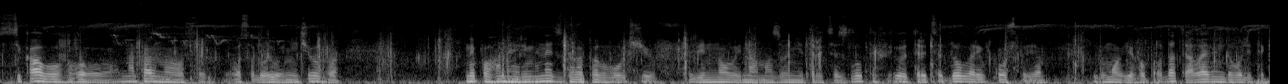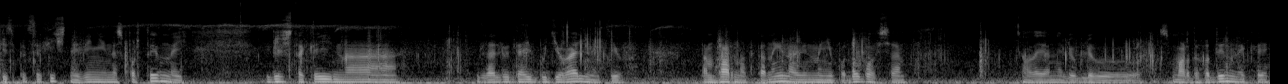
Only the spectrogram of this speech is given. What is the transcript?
З цікавого, напевно, особливо нічого. Непоганий ремінець до вочів. Він новий на Амазоні 30 злотих, 30 доларів коштує. Думав його продати, але він доволі такий специфічний, він і не спортивний, більш такий на для людей-будівельників. Там гарна тканина, він мені подобався. Але я не люблю смарт-годинники.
